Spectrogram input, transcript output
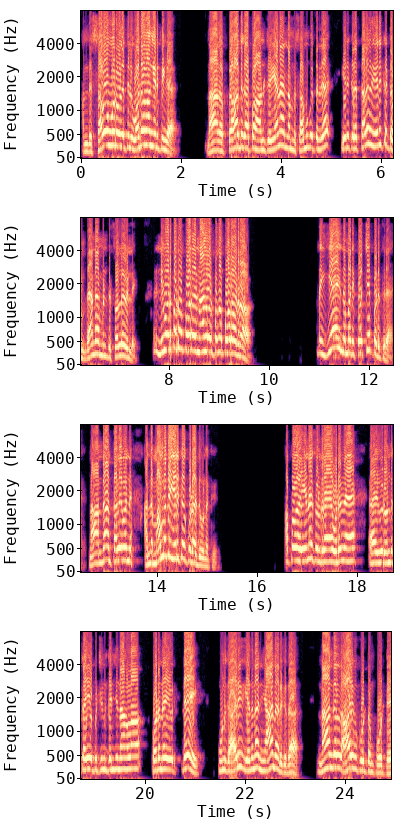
அந்த சவ ஊர்வலத்தில் உத வாங்கியிருப்பீங்க. நாங்க பாதுகாப்பா அனுப்பிச்சோம் ஏன்னா நம்ம சமூகத்துல இருக்கிற தலைவர் இருக்கட்டும் வேண்டாம் என்று சொல்லவில்லை. நீ ஒரு பக்கம் போற நாங்க ஒரு பக்கம் போராடுறோம். ஏன் இந்த மாதிரி கொச்சைப்படுத்துற? நான் தான் தலைவன். அந்த மமதை இருக்கக்கூடாது உனக்கு. அப்போ என்ன சொல்ற? உடனே இவர் வந்து கையை பிடிச்சுன்னு கெஞ்சினாங்களாம். உடனே இவர் டேய் உனக்கு அறிவு எதனா ஞானம் இருக்குதா? நாங்கள் ஆய்வு கூட்டம் போட்டு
